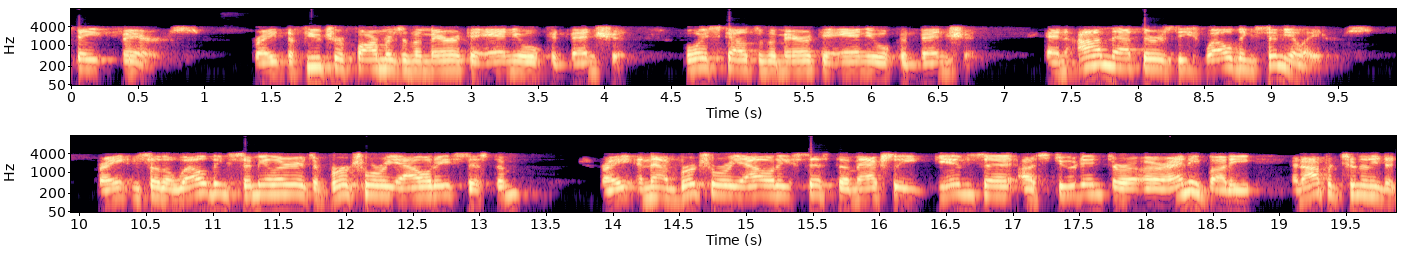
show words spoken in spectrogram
state fairs, right? The Future Farmers of America annual convention, Boy Scouts of America annual convention. And on that, there's these welding simulators right? And so the welding simulator is a virtual reality system, right? And that virtual reality system actually gives a, a student or, or anybody an opportunity to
